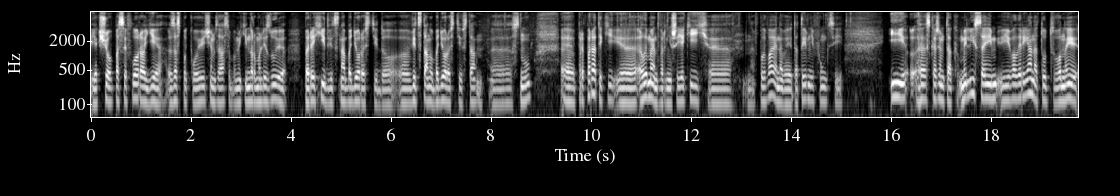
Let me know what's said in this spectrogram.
якщо пасифлора є заспокоюючим засобом, який нормалізує перехід від сна бадьорості до е, від стану бадьорості в стан е, сну, е, препарат, який е, елемент, верніше, який е, впливає на вегетативні функції. І, е, скажімо так, Меліса і, Валеріана тут вони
